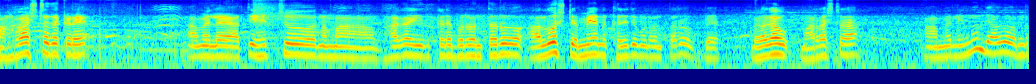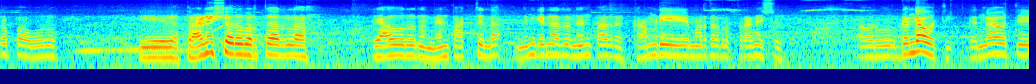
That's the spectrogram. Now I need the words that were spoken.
ಮಹಾರಾಷ್ಟ್ರದ ಕಡೆ. ಆಮೇಲೆ ಅತಿ ಹೆಚ್ಚು ನಮ್ಮ ಭಾಗ ಈ ಕಡೆ ಬರುವಂಥವ್ರು ಆಲ್ಮೋಸ್ಟ್ ಎಮ್ಮೆಯನ್ನು ಖರೀದಿ ಮಾಡುವಂಥವ್ರು ಬೆ, ಬೆಳಗಾವ್, ಮಹಾರಾಷ್ಟ್ರ. ಆಮೇಲೆ ಇನ್ನೊಂದು ಯಾವುದು ಅಂದ್ರಪ್ಪ ಊರು. ಈ ಪ್ರಾಣೇಶ್ವರು ಬರ್ತಾರಲ್ಲ, ಯಾವ ಊರು ನಂಗೆ ನೆನಪಾಗ್ತಿಲ್ಲ. ನಿಮ್ಗೇನಾದ್ರು ನೆನಪಾದರೆ ಕಾಮಿಡಿ ಮಾಡ್ತಾರಲ್ಲ ಪ್ರಾಣೇಶ್ ಅವ್ರ ಊರು ಗಂಗಾವತಿ. ಗಂಗಾವತಿ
